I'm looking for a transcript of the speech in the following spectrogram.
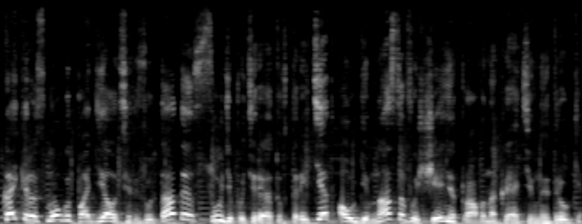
Хакеры смогут подделать результаты, судьи потеряют авторитет, а у гимнастов исчезнет право на креативные трюки.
